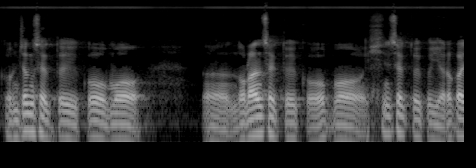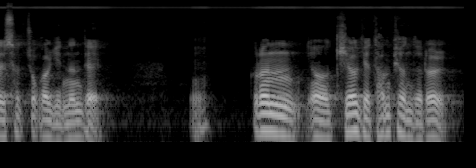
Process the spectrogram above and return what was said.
검정색도 있고 뭐 어, 노란색도 있고 뭐 흰색도 있고 여러 가지 색 조각이 있는데 예? 그런 어, 기억의 단편들을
